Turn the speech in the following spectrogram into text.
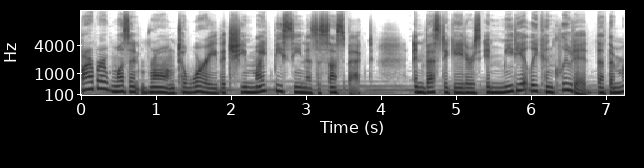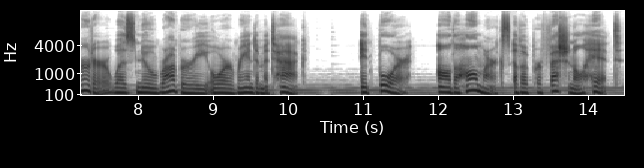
Barbara wasn't wrong to worry that she might be seen as a suspect. Investigators immediately concluded that the murder was no robbery or random attack. It bore all the hallmarks of a professional hit.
